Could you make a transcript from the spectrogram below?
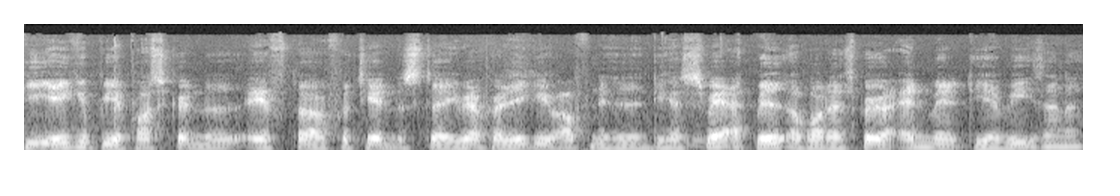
de ikke bliver påskyndet efter fortjeneste, i hvert fald ikke i offentligheden. De har svært ved at få deres bøger anmeldt i aviserne,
